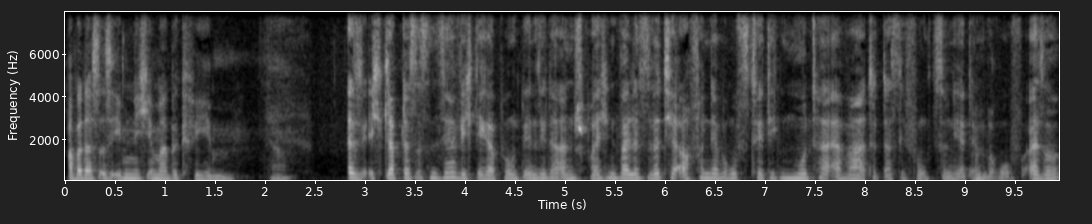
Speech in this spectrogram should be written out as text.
aber das ist eben nicht immer bequem. Ja. Also ich glaube, das ist ein sehr wichtiger Punkt, den Sie da ansprechen, weil es wird ja auch von der berufstätigen Mutter erwartet, dass sie funktioniert im Beruf. Also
